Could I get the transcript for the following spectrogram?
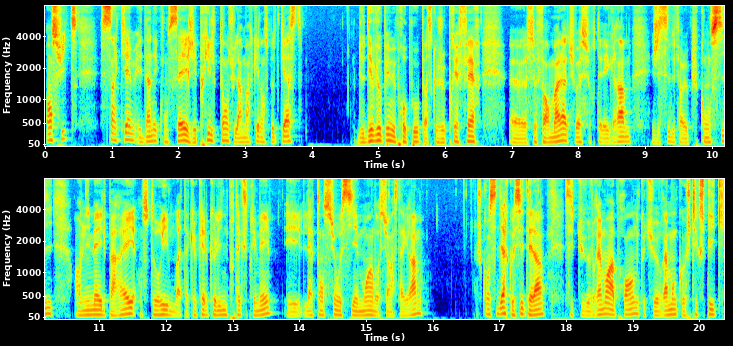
Ensuite, cinquième et dernier conseil, j'ai pris le temps, tu l'as remarqué dans ce podcast, de développer mes propos parce que je préfère euh, ce format-là, tu vois, sur Telegram. J'essaie de faire le plus concis. En email, pareil. En story, bon, bah, tu que quelques lignes pour t'exprimer. Et l'attention aussi est moindre sur Instagram. Je considère que si tu es là, c'est que tu veux vraiment apprendre, que tu veux vraiment que je t'explique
